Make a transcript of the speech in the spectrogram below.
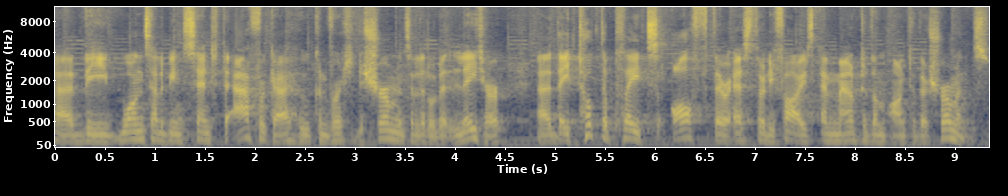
Uh, the ones that had been sent to Africa, who converted to Shermans a little bit later, uh, they took the plates off their S-35s and mounted them onto their Shermans.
